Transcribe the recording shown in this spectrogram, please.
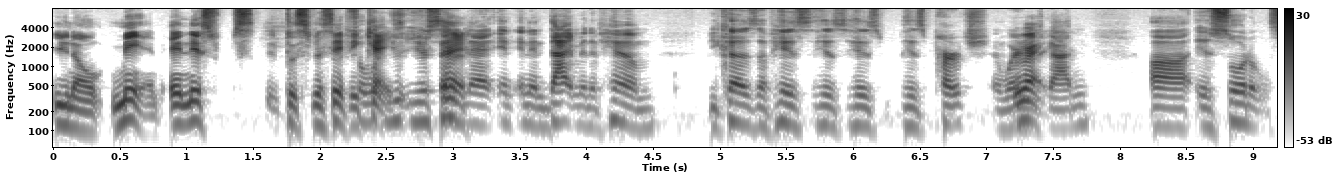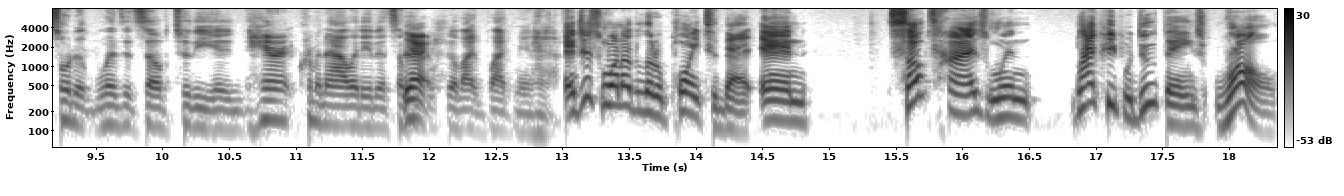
you know, men in this specific So case. you- you're saying Yeah. that in, an indictment of him because of his his his his perch and where he's gotten uh, is sort of sort of lends itself to the inherent criminality that some Yeah. people feel like black men have. And just one other little point to that. And sometimes when black people do things wrong,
